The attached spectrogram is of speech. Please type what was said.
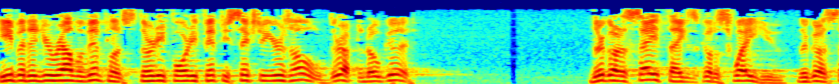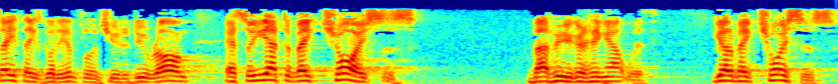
even in your realm of influence, 30, 40, 50, 60 years old, they're up to no good. They're going to say things that's going to sway you. They're going to say things that's going to influence you to do wrong. And so you have to make choices about who you're going to hang out with. You got to make choices.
